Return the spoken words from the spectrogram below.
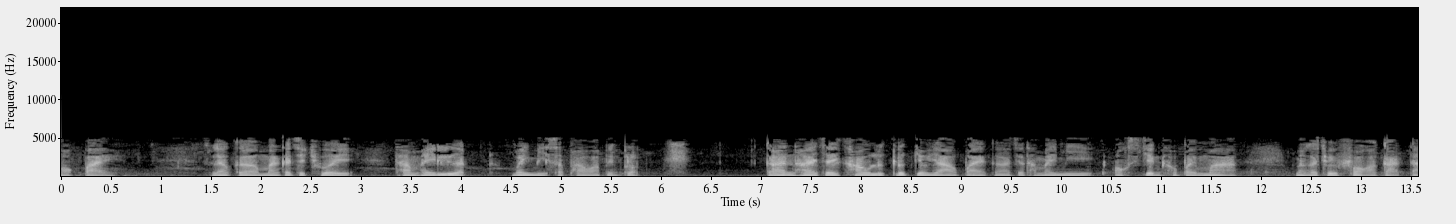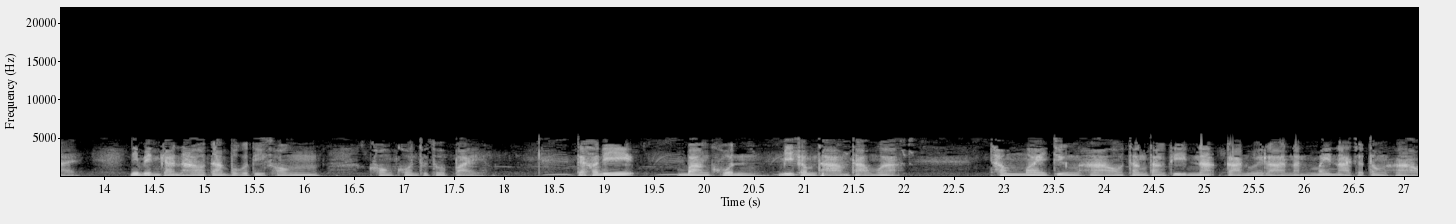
ออกไป แล้วก็มันก็จะช่วยทำให้เลือดไม่มีสภาวะเป็นกรด การหายใจเข้าลึกๆยาวๆไปก็จะทำให้มีออกซิเจนเข้าไปมาก มันก็ช่วยฟอกอากาศได้ นี่เป็นการหาวตามปกติของของคนทั่วๆไป แต่คราวนี้บางคนมีคำถามถามว่าทำไมจึงหาวทั้งๆทที่ณการเวลานั้นไม่น่าจะต้องหาว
